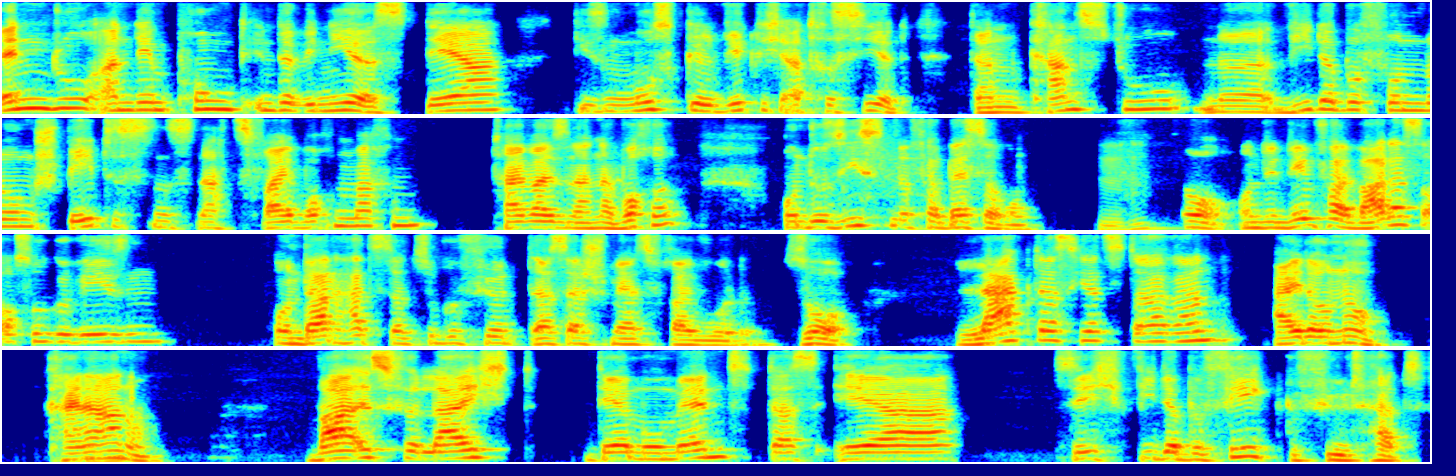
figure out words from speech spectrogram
wenn du an dem Punkt intervenierst, der diesen Muskel wirklich adressiert, dann kannst du eine Wiederbefundung spätestens nach zwei Wochen machen, teilweise nach einer Woche, und du siehst eine Verbesserung. Mhm. So, und in dem Fall war das auch so gewesen. Und dann hat es dazu geführt, dass er schmerzfrei wurde. So, Lag das jetzt daran? I don't know. Keine mhm. Ahnung. War es vielleicht der Moment, dass er sich wieder befähigt gefühlt hat,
